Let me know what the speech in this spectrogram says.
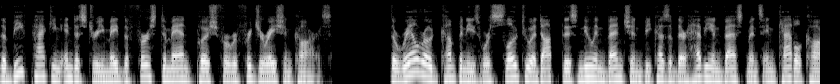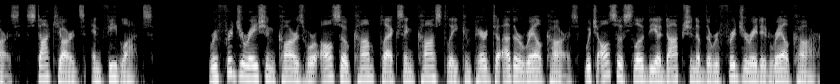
The beef packing industry made the first demand push for refrigeration cars. The railroad companies were slow to adopt this new invention because of their heavy investments in cattle cars, stockyards, and feedlots. Refrigeration cars were also complex and costly compared to other rail cars, which also slowed the adoption of the refrigerated rail car.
